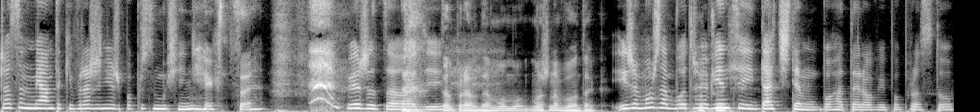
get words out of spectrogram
czasem miałam takie wrażenie, że po prostu mu się nie chce. Wiesz o co chodzi. To prawda, mo, mo, można było tak. I że można było trochę więcej dać temu bohaterowi po prostu.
